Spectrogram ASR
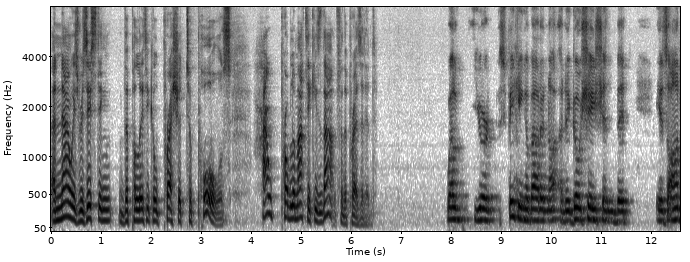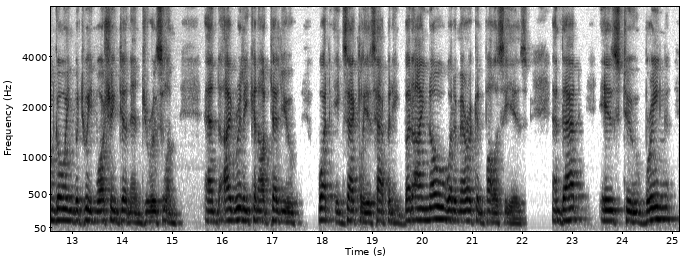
and now is resisting the political pressure to pause. How problematic is that for the president? Well, you're speaking about a, a, negotiation that is ongoing between Washington and Jerusalem. And I really cannot tell you what exactly is happening, but I know what American policy is. And that is to bring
